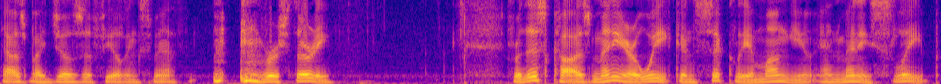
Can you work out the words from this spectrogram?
That was by Joseph Fielding Smith. Verse 30. For this cause many are weak and sickly among you, and many sleep.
